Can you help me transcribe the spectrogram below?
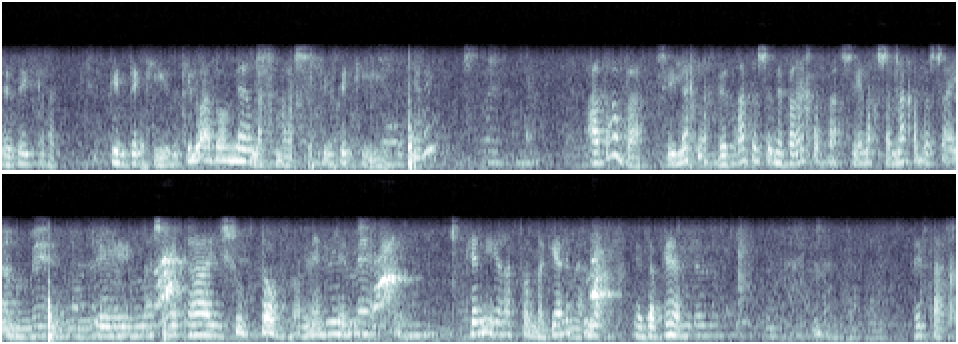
לזה התכוונתי. תבדקי, זה כאילו אבא אומר לך משהו, תבדקי, ותראי. אדרבה, שילך לך, בעזרת השם נברך אותך, שיהיה לך שנה חדשה עם אה, מה שנקרא יישוב טוב, אמן, כן. כן יהי רצון, מגיע לכולם, לדבר. בטח,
